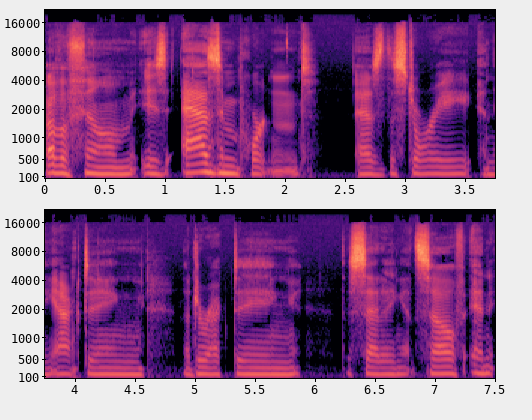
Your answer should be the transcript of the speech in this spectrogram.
of a film is as important as the story and the acting, the directing, the setting itself, and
